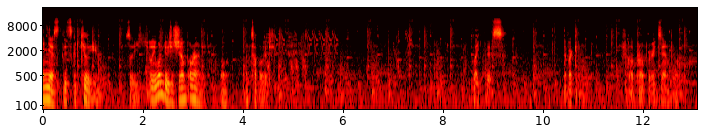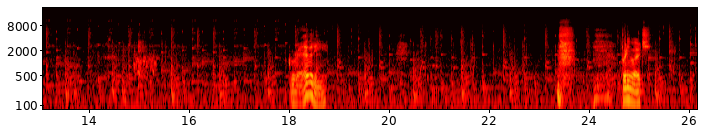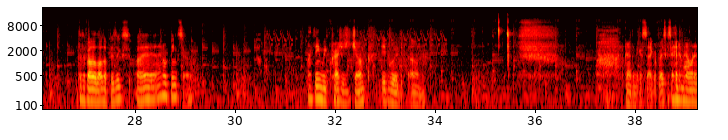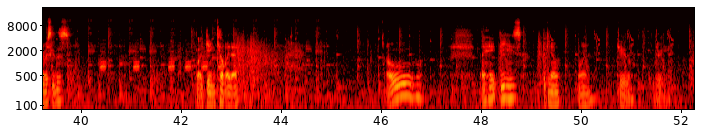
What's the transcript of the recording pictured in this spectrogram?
And yes, this could kill you. So you, all you want to do is just jump around it. Well, on top of it. Like this. If I can show a proper example. Gravity? Pretty much. Does it follow laws of physics? I, I don't think so. I think we Crash's jump, it would, um... I'm gonna have to make a sacrifice because I don't want to risk this. Like getting killed by that. Oh, I hate these. But you know, one, two, three,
